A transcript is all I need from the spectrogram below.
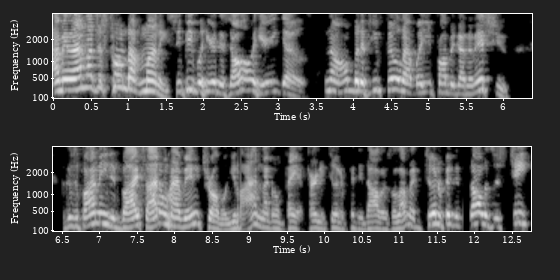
I mean, I'm not just talking about money. See, people hear this, oh, here he goes. No, but if you feel that way, you probably got an issue. Because if I need advice, I don't have any trouble. You know, I'm not going to pay attorney $250. Well, I'm like, $250 is cheap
